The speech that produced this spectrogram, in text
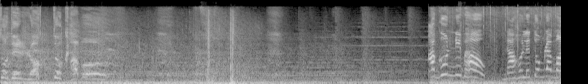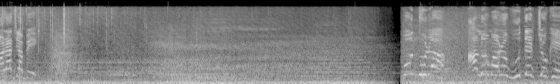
তোদের রক্ত খাব। আগুন নিভাও, না হলে তোমরা মারা যাবে। বন্ধুরা আলো মারো ভূতের চোখে।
